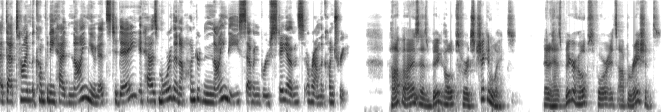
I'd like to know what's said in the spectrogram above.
At that time, the company had nine units. Today, it has more than 197 brew stands around the country. Popeyes has big hopes for its chicken wings, and it has bigger hopes for its operations.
